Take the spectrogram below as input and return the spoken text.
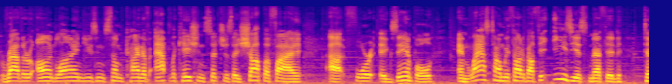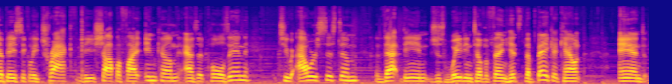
rather online using some kind of application such as a Shopify, uh, for example. And last time we thought about the easiest method to basically track the Shopify income as it pulls in to our system, that being just waiting till the thing hits the bank account and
